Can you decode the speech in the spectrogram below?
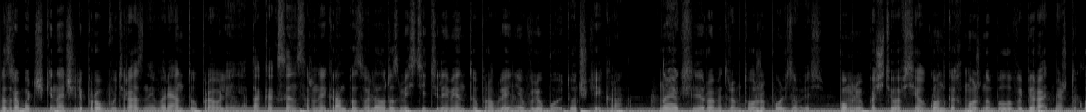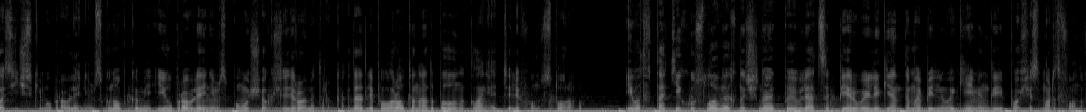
Разработчики начали пробовать разные варианты управления, так как сенсорный экран позволял разместить элементы управления в любой точке экрана. Но и акселерометром тоже пользовались. Помню, почти во всех гонках можно было выбирать между классическим управлением с кнопками и управлением с помощью акселерометра, когда для поворота надо было наклонять телефон в сторону. И вот в таких условиях начинают появляться первые легенды мобильного гейминга эпохи смартфонов.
